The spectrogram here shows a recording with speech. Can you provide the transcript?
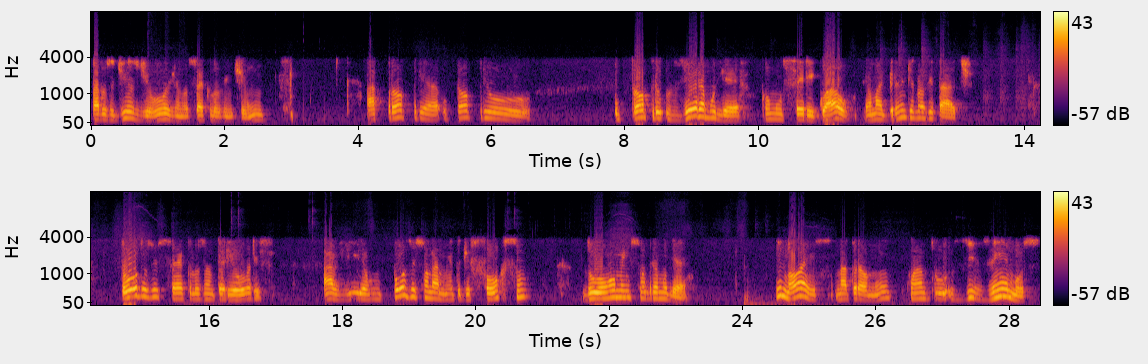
para os dias de hoje, no século XXI, a própria, o próprio o próprio ver a mulher como um ser igual é uma grande novidade. Todos os séculos anteriores havia um posicionamento de força do homem sobre a mulher. E nós, naturalmente, quando vivemos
